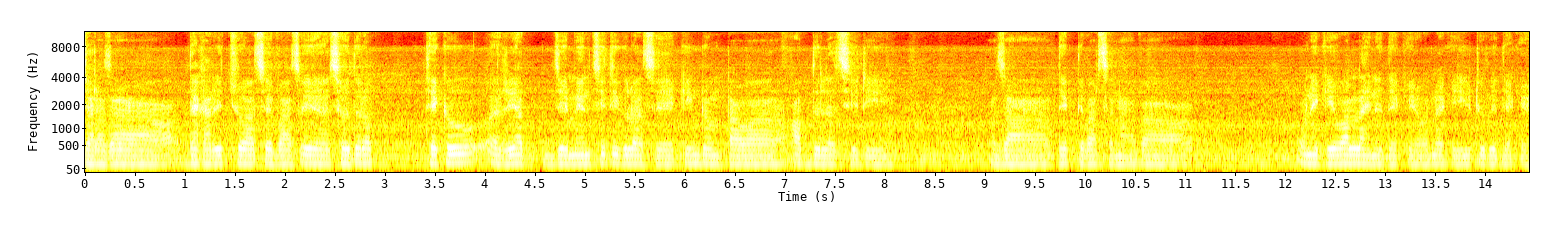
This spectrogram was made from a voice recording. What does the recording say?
যারা যারা দেখার ইচ্ছু আছে বা সৌদি আরব থেকেও রিয়াদ যে মেন সিটিগুলো আছে কিংডম টাওয়ার আবদুল্লা সিটি যা দেখতে পারছে না বা অনেকে অনলাইনে দেখে, অনেকে ইউটিউবে দেখে,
